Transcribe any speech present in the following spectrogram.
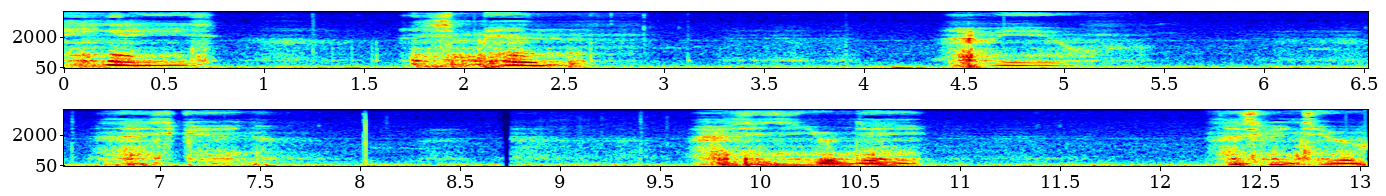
Hey guys, it's Ben. How are you? That's good. How's it your day? That's good too.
